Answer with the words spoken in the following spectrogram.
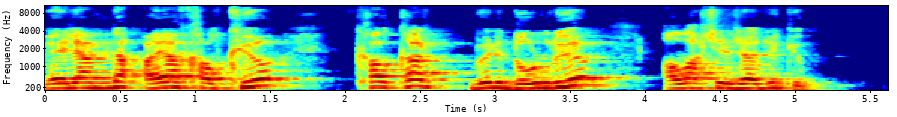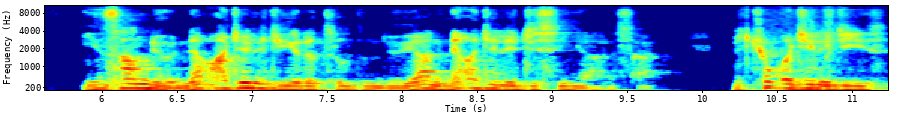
ve elemde ayağa kalkıyor. Kalkar böyle doğruluyor. Allah Celle diyor ki insan diyor ne aceleci yaratıldın diyor ya ne acelecisin yani sen. Biz çok aceleciyiz.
